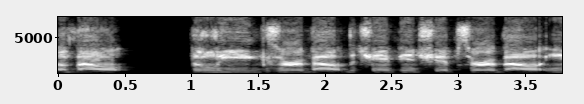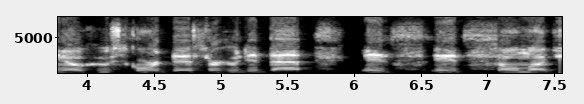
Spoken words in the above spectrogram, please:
about the leagues or about the championships or about you know who scored this or who did that. It's it's so much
